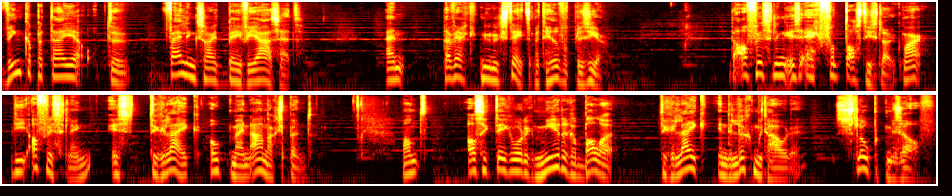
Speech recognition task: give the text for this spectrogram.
winkelpartijen op de veilingsite BVA zet. En daar werk ik nu nog steeds met heel veel plezier. De afwisseling is echt fantastisch leuk, maar die afwisseling is tegelijk ook mijn aandachtspunt. Want als ik tegenwoordig meerdere ballen tegelijk in de lucht moet houden, sloop ik mezelf.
